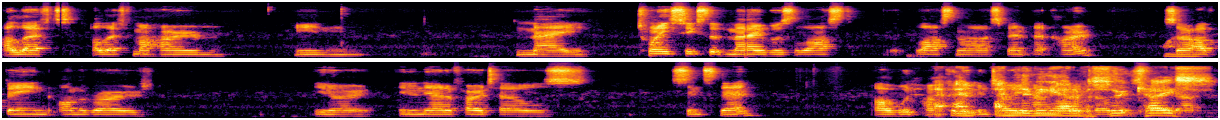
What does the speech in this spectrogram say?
I left I left my home in May. 26th of May was the last last night I spent at home. So I've been on the road, you know, in and out of hotels since then. I would I couldn't and, even tell and you living out of a hotels I've stayed at. suitcase.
